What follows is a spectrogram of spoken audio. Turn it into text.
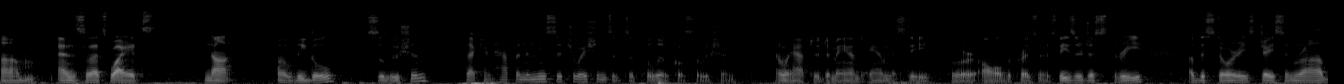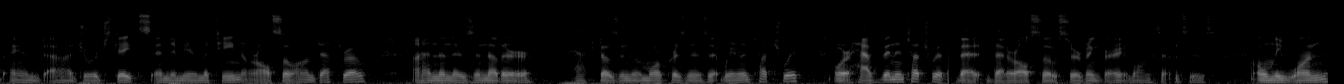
Um, and so that's why it's not a legal solution that can happen in these situations. It's a political solution, and we have to demand amnesty for all the prisoners. These are just three of the stories. Jason Robb and uh, George Skatzes and Namir Mateen are also on death row. Uh, and then there's another half dozen or more prisoners that we're in touch with or have been in touch with that, that are also serving very long sentences. Only one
